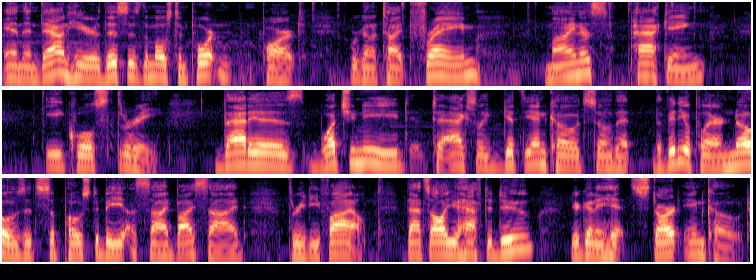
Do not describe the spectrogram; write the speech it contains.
And then down here, this is the most important part. We're going to type frame minus packing equals 3. That is what you need to actually get the encode so that the video player knows it's supposed to be a side-by-side -side 3D file. That's all you have to do. You're going to hit Start Encode.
